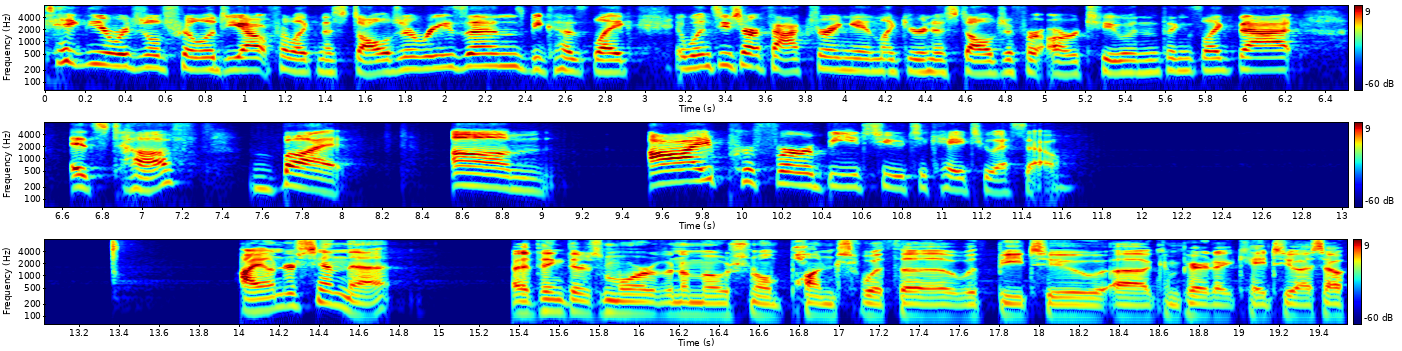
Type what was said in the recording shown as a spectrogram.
take the original trilogy out for like nostalgia reasons because like once you start factoring in like your nostalgia for R2 and things like that, it's tough. But um I prefer B2 to K2SO. I understand that. I think there's more of an emotional punch with uh with B2 uh, compared to K2. So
